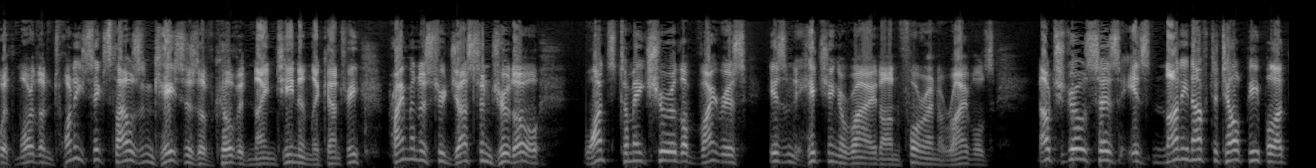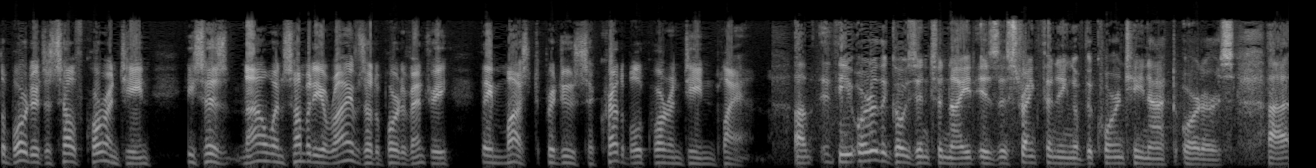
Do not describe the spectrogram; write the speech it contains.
With more than 26,000 cases of COVID 19 in the country, Prime Minister Justin Trudeau wants to make sure the virus isn't hitching a ride on foreign arrivals. Now, Trudeau says it's not enough to tell people at the border to self quarantine. He says now, when somebody arrives at a port of entry, they must produce a credible quarantine plan. Um, the order that goes in tonight is a strengthening of the Quarantine Act orders uh,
